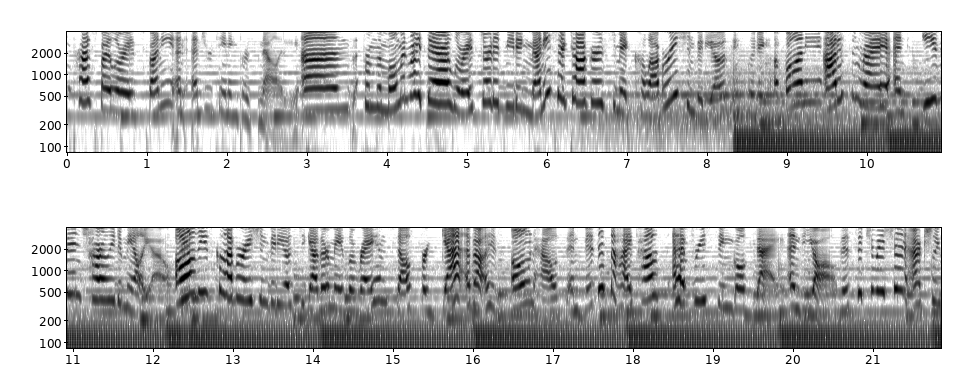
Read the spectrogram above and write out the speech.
impressed by Larray's funny and entertaining personality. And from the moment right there, Larray started meeting many TikTokers to make collaboration videos, including Avani, Addison Rae, and even Charli D'Amelio. All these collaboration videos together made Larray himself forget about his own house and visit the Hype House every single day. And y'all, this situation actually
